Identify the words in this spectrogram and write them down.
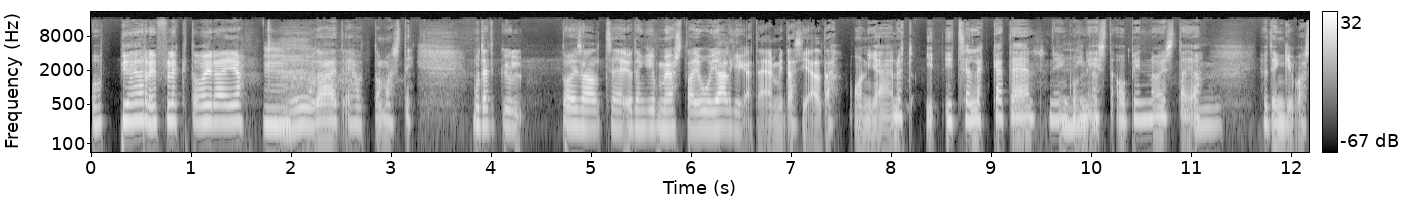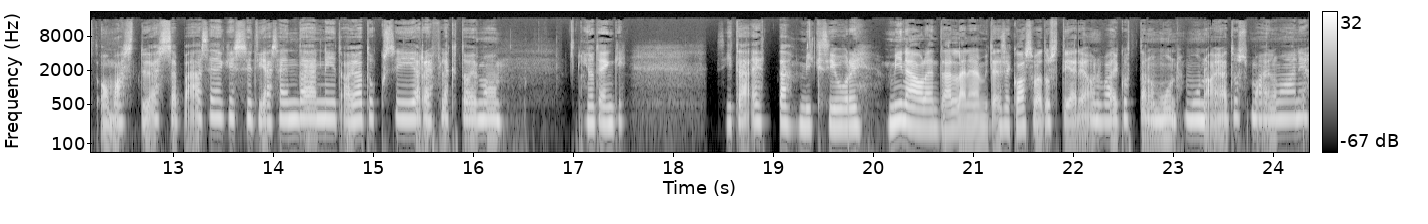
oppia ja reflektoida ja mm. muuta, että ehdottomasti. Mutta kyllä toisaalta se jotenkin myös tajuu jälkikäteen, mitä sieltä on jäänyt itselle käteen niin kuin niistä opinnoista ja mm. jotenkin vasta omassa työssä pääseekin sitten jäsentämään niitä ajatuksia ja reflektoimaan – jotenkin sitä, että miksi juuri minä olen tällainen ja miten se kasvatustiede on vaikuttanut mun, mun ajatusmaailmaan ja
